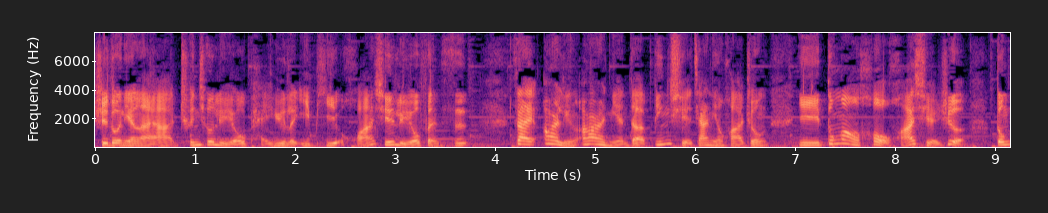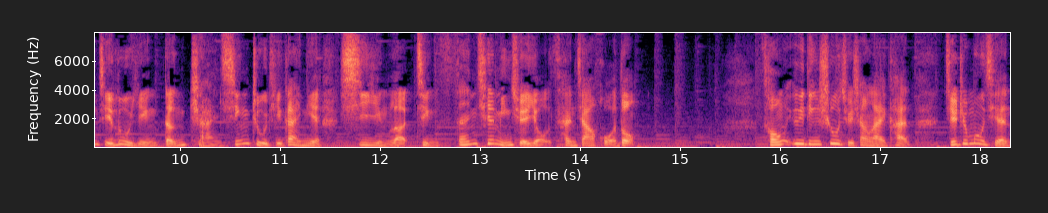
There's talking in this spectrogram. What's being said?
十多年来啊，春秋旅游培育了一批滑雪旅游粉丝，在二零二二年的冰雪嘉年华中，以冬奥后滑雪热、冬季露营等崭新主题概念，吸引了近三千名雪友参加活动。从预定数据上来看，截至目前，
